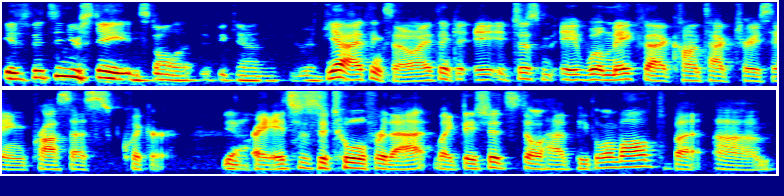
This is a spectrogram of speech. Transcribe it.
if it's in your state install it if you can if you're interested. Yeah, I think so. I think it, it just it will make that contact tracing process quicker. Yeah. Right. It's just a tool for that. Like they should still have people involved, but um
